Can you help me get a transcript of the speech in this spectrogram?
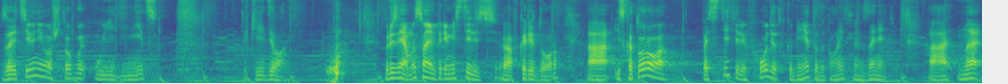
зайти в него, чтобы уединиться такие дела. Друзья, мы с вами переместились а, в коридор, а, из которого посетители входят в кабинеты дополнительных занятий. А на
